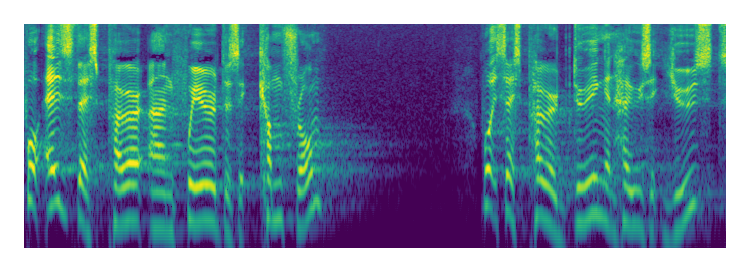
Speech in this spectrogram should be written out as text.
What is this power and where does it come from? What's this power doing and how is it used?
